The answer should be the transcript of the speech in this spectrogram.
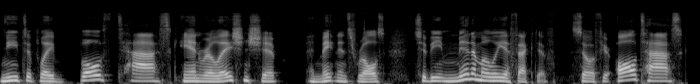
need to play both task and relationship and maintenance roles to be minimally effective. So if you're all task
